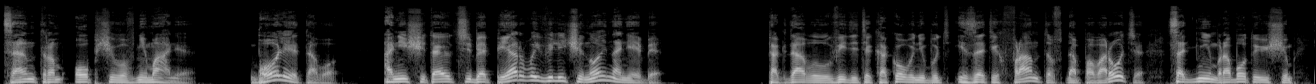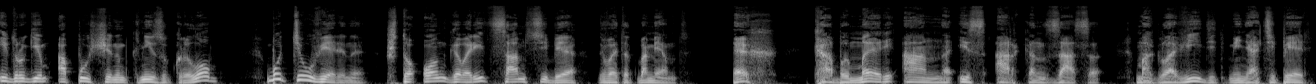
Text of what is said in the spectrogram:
центром общего внимания. Более того, они считают себя первой величиной на небе. Когда вы увидите какого-нибудь из этих франтов на повороте с одним работающим и другим опущенным к низу крылом, Будьте уверены, что он говорит сам себе в этот момент. «Эх, кабы Мэри Анна из Арканзаса могла видеть меня теперь!»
